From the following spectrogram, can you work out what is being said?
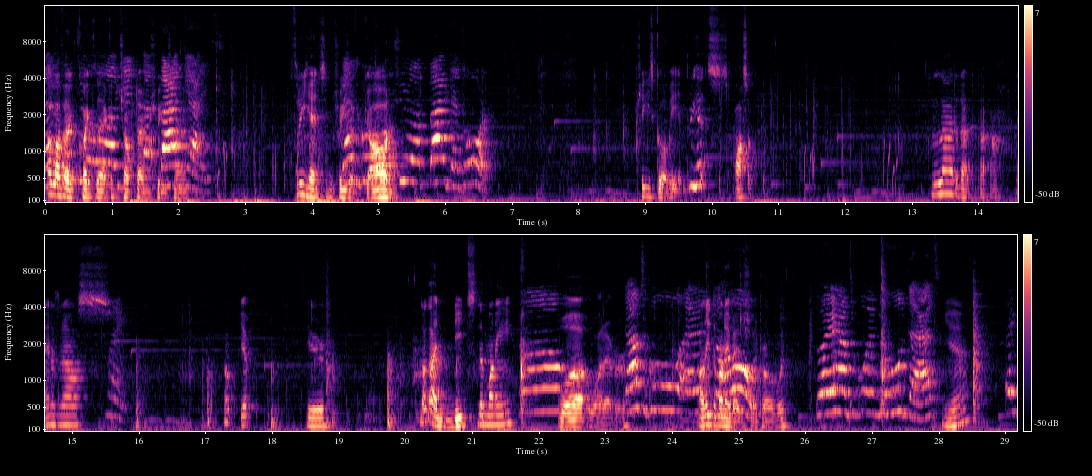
I Let's love how quickly I can chop down trees now. guys. Three hits and trees Let's are go gone. Trees go away in three hits. Awesome. La da da da da. Anything else? Oh, yep. Here. Not that I need the money, but whatever. to go in I'll need the money eventually, probably. So I have to go in the Dad. Yeah. And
